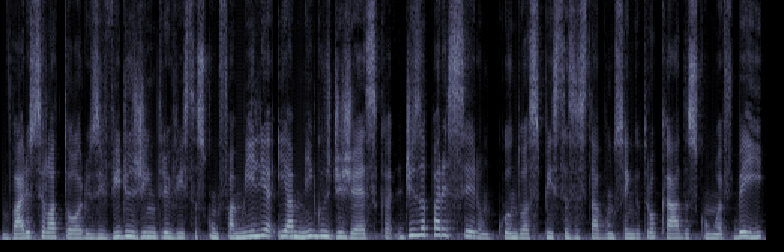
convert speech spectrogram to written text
Vários relatórios e vídeos de entrevistas com família e amigos de Jessica desapareceram quando as pistas estavam sendo trocadas com o FBI,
